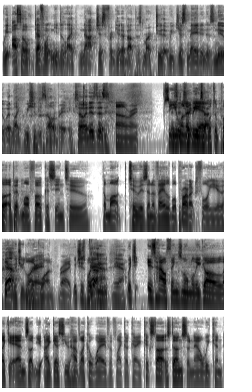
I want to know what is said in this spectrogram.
we also definitely need to like not just forget about this Mark II that we just made and is new and like we should be celebrating. So it is this Oh, right. So you want to be able to put a bit more focus into the Mark II is an available product for you. Hey, Yeah. would you like Right. one? Right. Which is what Yeah. you Yeah. which is how things normally go. Like it ends up, you, I guess you have like a wave of like, okay, Kickstarter's done, so now we can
